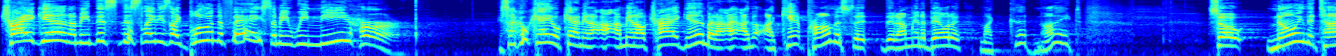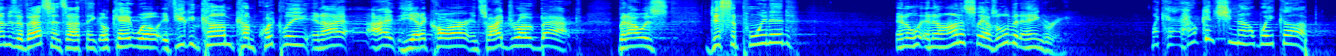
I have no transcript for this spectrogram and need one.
try again. I mean, this, this lady's like blue in the face. I mean, we need her. He's like, okay, okay. I mean, I, I mean, I'll try again, but I, I, I can't promise that, that I'm going to be able to. I'm like, good night. So, knowing that time is of essence, I think, okay, well, if you can come, come quickly. And I, I he had a car, and so I drove back. But I was disappointed, and, and honestly, I was a little bit angry. Like, how can she not wake up?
